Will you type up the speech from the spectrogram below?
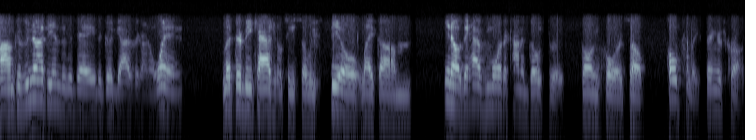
Because we know at the end of the day, the good guys are going to win. Let there be casualties, so we feel like um, you know they have more to kind of go through going forward. So hopefully, fingers crossed.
